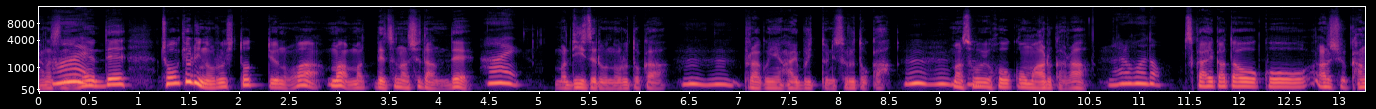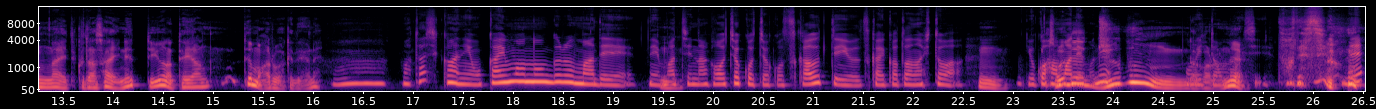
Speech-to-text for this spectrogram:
って話だよね。はいで長距離乗る人っていうのは、まあ、まあ別な手段ではい。まあ、ディーゼルを乗るとかうんうんプラグインハイブリッドにするとか、うんうんまあ、そういう方向もあるからなるほど使い方をこうある種考えてくださいねっていうような提案でもあるわけだよね。うんまあ確かにお買い物車でねうん。街中をちょこちょこ使うっていう使い方の人はうん、横浜でもね十分多いとだからね。思うし、そうですよね。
